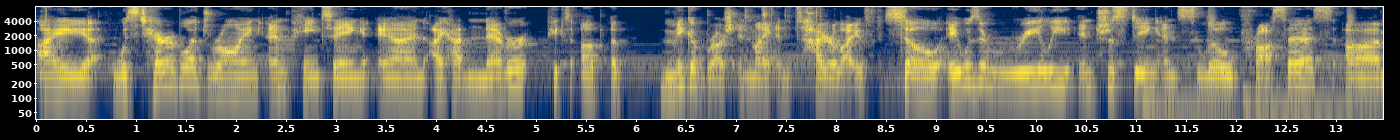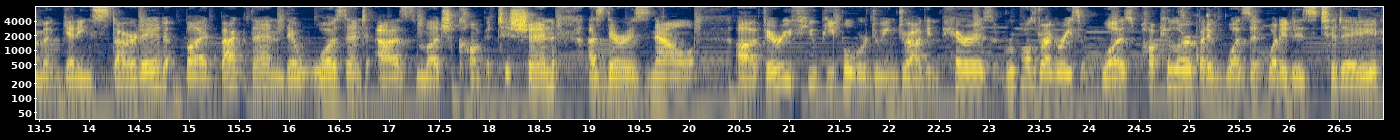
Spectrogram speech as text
I was terrible at drawing and painting, and I had never picked up a makeup brush in my entire life. So it was a really interesting and slow process um, getting started. But back then there wasn't as much competition as there is now. Uh, very few people were doing drag in Paris. RuPaul's Drag Race was popular, but it wasn't what it is today.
